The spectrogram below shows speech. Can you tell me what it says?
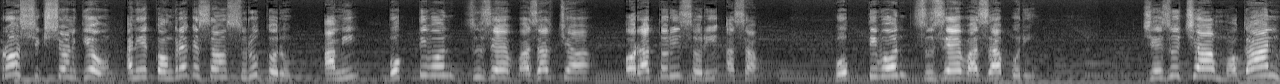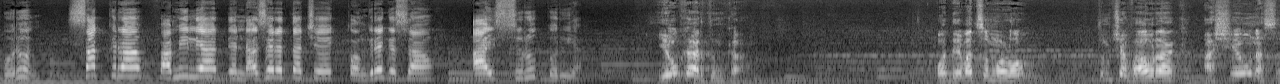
प्रशिक्षण घेवन आनी एक सुरू करूंक आमी भोक्तिवंत जुजे वाजाच्या ओरातोरी सोरी आसा भोक्तिवंत जुजे वाजा पोरी जेजूच्या मोगान भरून साकरा फामिल्या ते नाझारेताचे काँग्रेगेसांव आयज सुरू करुया. येवकार तुमकां? हो देवाचो मळो. तुमच्या वावराक आशेवन आसा.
